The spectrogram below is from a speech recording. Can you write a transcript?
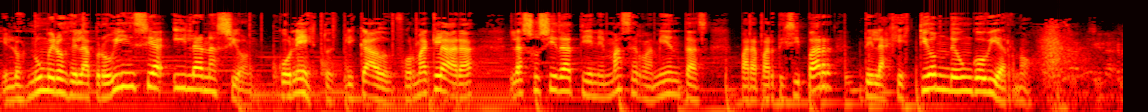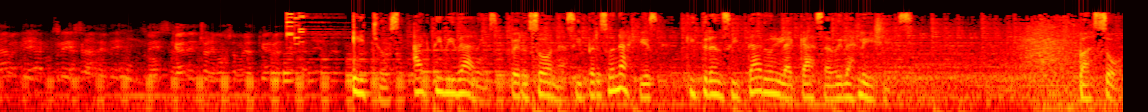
en los números de la provincia y la nación. Con esto explicado en forma clara, la sociedad tiene más herramientas para participar de la gestión de un gobierno. Hechos, actividades, personas y personajes que transitaron la Casa de las Leyes. Pasó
